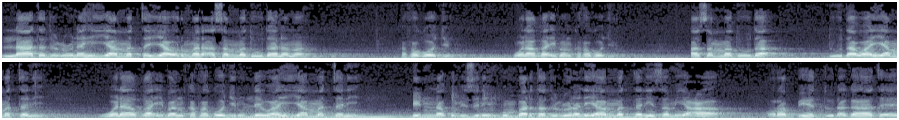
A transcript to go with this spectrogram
laa tadcuuna hiyyaammatta yaa ormana asamma duudaa nama ka fagoo jiru walaa gaa'iban ka fagoo jiru asamma duudaa duudaa waa hiyyaammattanii walaa gaa'iban ka fagoo jirullee waa hiyyaammattanii tadcuuna ni yaammattanii samiicaa rabbi hedduu dhagahaa ta'e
